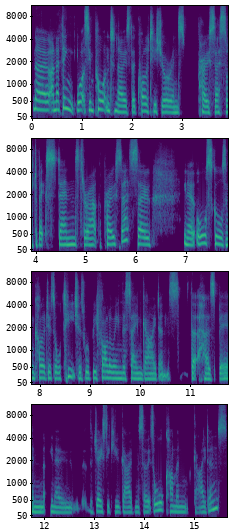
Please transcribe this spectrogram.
No and i think what's important to know is the quality assurance process sort of extends throughout the process. So you know all schools and colleges all teachers will be following the same guidance that has been you know the jcq guidance. So it's all common guidance.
